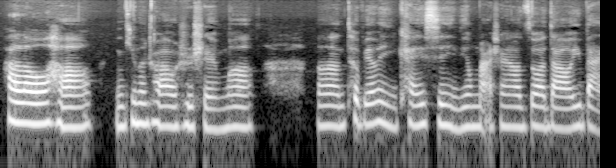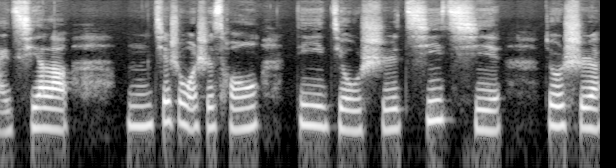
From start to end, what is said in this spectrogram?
Hello，好，你听得出来我是谁吗？嗯，特别为你开心，已经马上要做到一百期了。嗯，其实我是从第九十七期，就是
